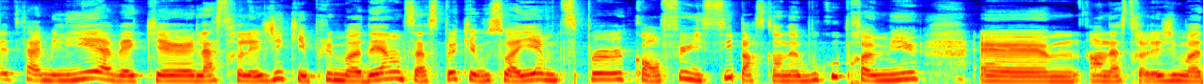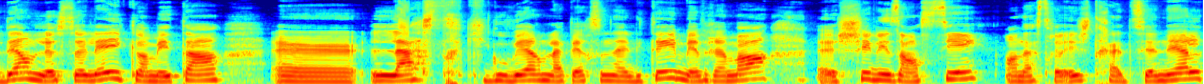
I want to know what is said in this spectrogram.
êtes familier avec euh, l'astrologie qui est plus moderne, ça se peut que vous soyez un petit peu confus ici parce qu'on a beaucoup promu euh, en astrologie moderne le soleil comme étant euh, l'astre qui gouverne la personnalité, mais vraiment chez les anciens en astrologie traditionnelle,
